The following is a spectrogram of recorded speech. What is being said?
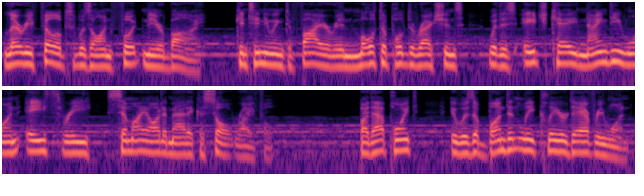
Larry Phillips was on foot nearby, continuing to fire in multiple directions with his HK 91A3 semi automatic assault rifle. By that point, it was abundantly clear to everyone,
